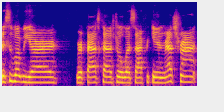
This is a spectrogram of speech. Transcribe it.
this is what we are. We're a fast casual West African restaurant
